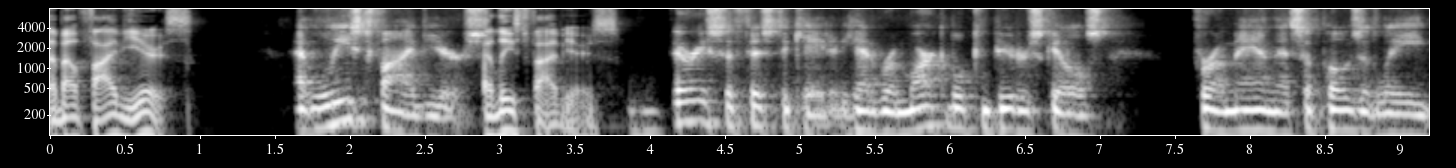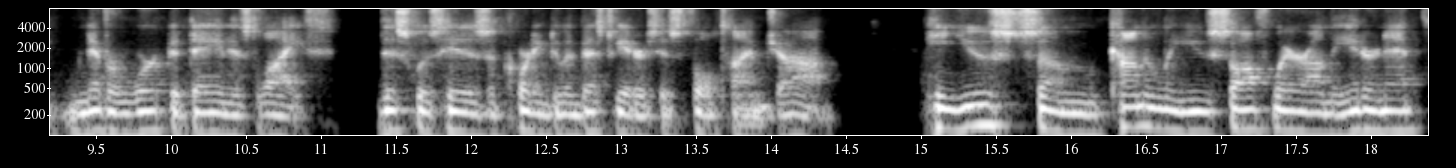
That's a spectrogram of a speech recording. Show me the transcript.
about five years? At least five years. At least five years. Very sophisticated. He had remarkable computer skills for a man that supposedly never worked a day in his life. This was his, according to investigators, his full time job. He used some commonly used software on the internet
